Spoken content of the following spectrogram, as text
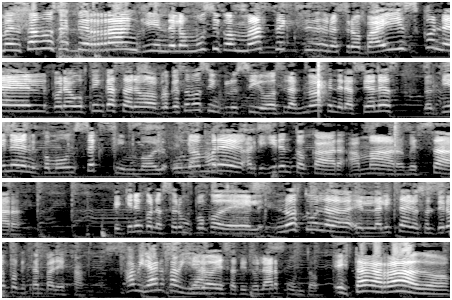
Comenzamos este ranking de los músicos más sexy de nuestro país con él, con Agustín Casanova, porque somos inclusivos y las nuevas generaciones lo tienen como un sex symbol, un hombre al que quieren tocar, amar, besar, que quieren conocer un poco de él. No estuvo en la, en la lista de los solteros porque está en pareja. Ah, mirá, no sabía. Tiro esa, titular, punto. Está agarrado.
